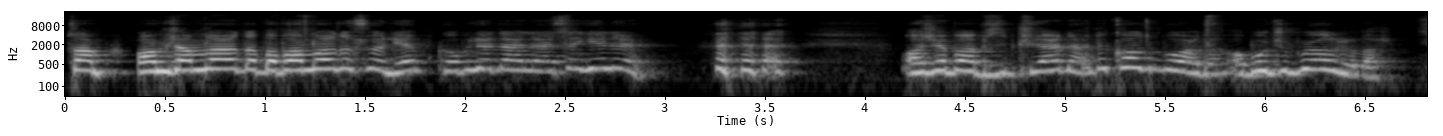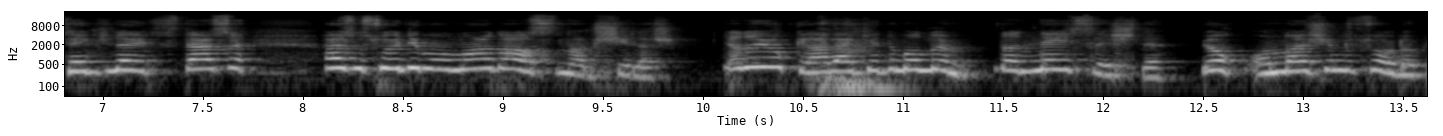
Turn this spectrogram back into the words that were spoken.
Tamam amcamlara da babamlara da söyleyeyim. Kabul ederlerse gelirim. Acaba bizimkiler nerede kaldı bu arada? Abur cubur alıyorlar. Seninkiler isterse her şey söyleyeyim onlara da alsınlar bir şeyler. Ya da yok ya ben kendim alırım. Da neyse işte. Yok onlar şimdi sordu.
